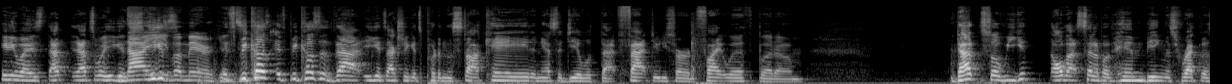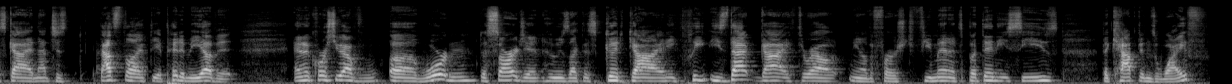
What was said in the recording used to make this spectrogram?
anyways, that that's why he gets he Naive gets- Americans. It's because it's because of that he gets actually gets put in the stockade and he has to deal with that fat dude he started to fight with. But um, that so we get all that setup of him being this reckless guy, and that just that's the, like the epitome of it. And of course, you have uh, Warden, the sergeant, who is like this good guy, and he he's that guy throughout you know the first few minutes. But then he sees the captain's wife,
